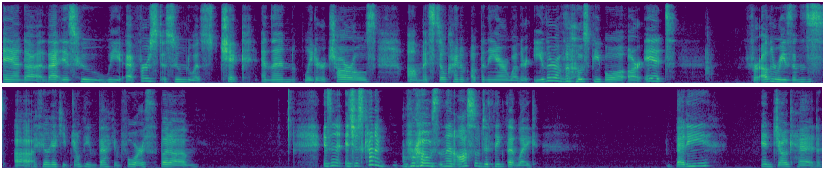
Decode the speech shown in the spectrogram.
and uh, that is who we at first assumed was Chick, and then later Charles. Um, it's still kind of up in the air whether either of those people are it for other reasons. Uh, I feel like I keep jumping back and forth, but um, isn't it? It's just kind of gross, and then also to think that like Betty and Jughead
